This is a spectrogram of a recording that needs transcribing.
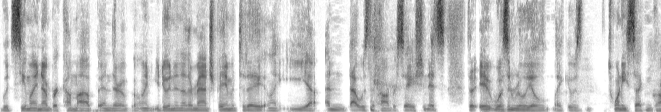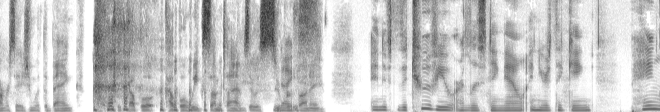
would see my number come up and they're going you're doing another match payment today? And like yeah and that was the conversation. It's it wasn't really a like it was 20 second conversation with the bank a couple a couple of weeks sometimes. It was super nice. funny. And if the two of you are listening now and you're thinking paying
